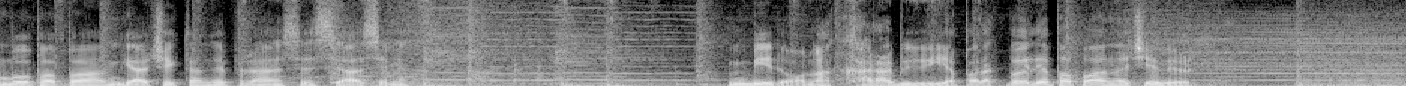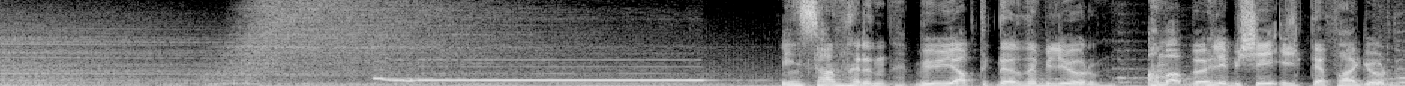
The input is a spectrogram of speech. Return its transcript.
Bu papağan gerçekten de Prenses Yasemin. Biri ona kara büyü yaparak böyle papağana çevirdi. İnsanların büyü yaptıklarını biliyorum. Ama böyle bir şeyi ilk defa gördüm.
